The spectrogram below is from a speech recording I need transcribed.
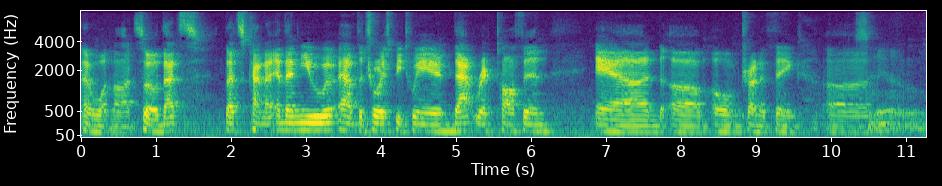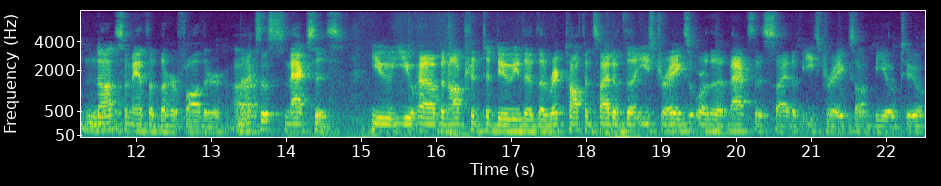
and whatnot. So that's that's kind of, and then you have the choice between that Richtofen and um, oh, I'm trying to think. Uh, not Samantha, but her father, uh, Maxis? Maxis. You you have an option to do either the Richtofen side of the Easter eggs or the Maxis side of Easter eggs on BO two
